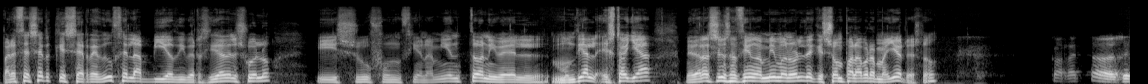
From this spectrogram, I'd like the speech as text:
parece ser que se reduce la biodiversidad del suelo y su funcionamiento a nivel mundial. Esto ya me da la sensación a mí, Manuel, de que son palabras mayores, ¿no? Correcto, sí,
